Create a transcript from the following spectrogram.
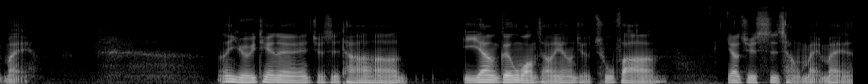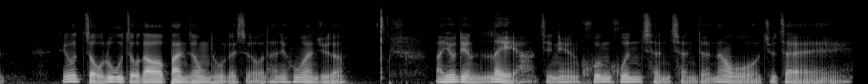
卖。那有一天呢，就是他一样跟往常一样，就出发要去市场买卖。结果走路走到半中途的时候，他就忽然觉得啊有点累啊，今天昏昏沉沉的，那我就在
